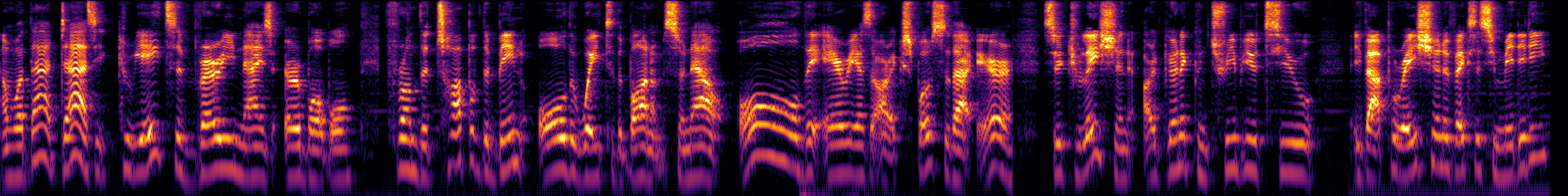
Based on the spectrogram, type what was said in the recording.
And what that does, it creates a very nice air bubble from the top of the bin all the way to the bottom. So now all the areas that are exposed to that air circulation are going to contribute to evaporation of excess humidity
